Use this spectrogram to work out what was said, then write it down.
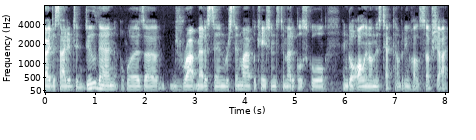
I decided to do then was uh, drop medicine, rescind my applications to medical school, and go all in on this tech company called Subshot.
